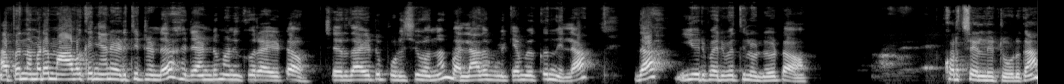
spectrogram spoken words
അപ്പൊ നമ്മുടെ മാവൊക്കെ ഞാൻ എടുത്തിട്ടുണ്ട്. രണ്ട് മണിക്കൂറായിട്ടോ. ചെറുതായിട്ട് പുളിച്ചു വന്നു. വല്ലാതെ പുളിക്കാൻ വെക്കുന്നില്ല. ഇതാ ഈ ഒരു പരുവത്തിലുണ്ട് കേട്ടോ. കുറച്ച് എള്ളിട്ട് കൊടുക്കാം.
